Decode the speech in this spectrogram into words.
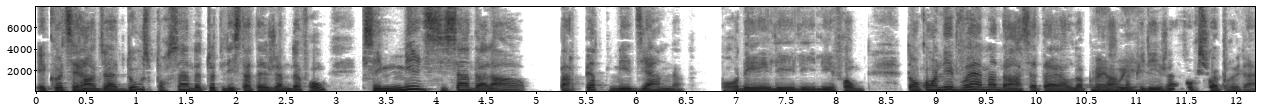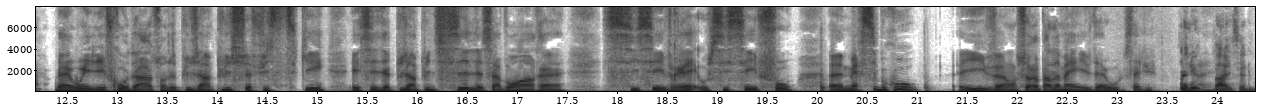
écoute, c'est rendu à 12% de toutes les stratagèmes de fraude. c'est 1600 dollars par perte médiane. Là pour des, les, les, les, fraudes. Donc, on est vraiment dans cette ère-là ben puis les gens, il faut qu'ils soient prudents. Ben oui, les fraudeurs sont de plus en plus sophistiqués et c'est de plus en plus difficile de savoir euh, si c'est vrai ou si c'est faux. Euh, merci beaucoup, Yves. On se reparle demain, Yves Daou. Salut. Salut. Bye. Salut. Bye.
